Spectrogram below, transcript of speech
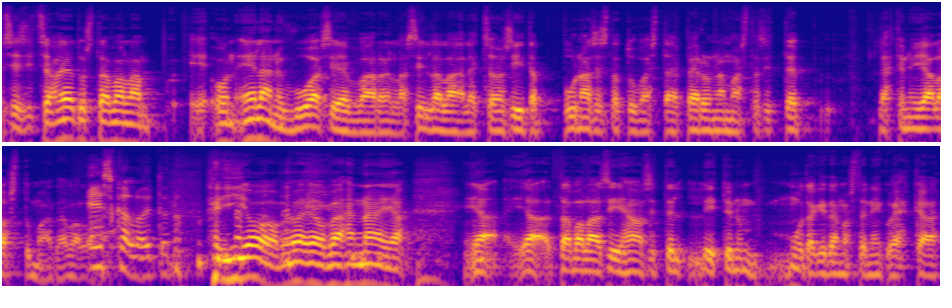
se sitten se ajatus tavallaan on elänyt vuosien varrella sillä lailla, että se on siitä punaisesta tuvasta ja perunamasta sitten lähtenyt jalostumaan tavallaan. Eskaloitunut. joo, joo, vähän näin. Ja, ja, ja tavallaan siihen on sitten liittynyt muutakin tämmöistä niin kuin ehkä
